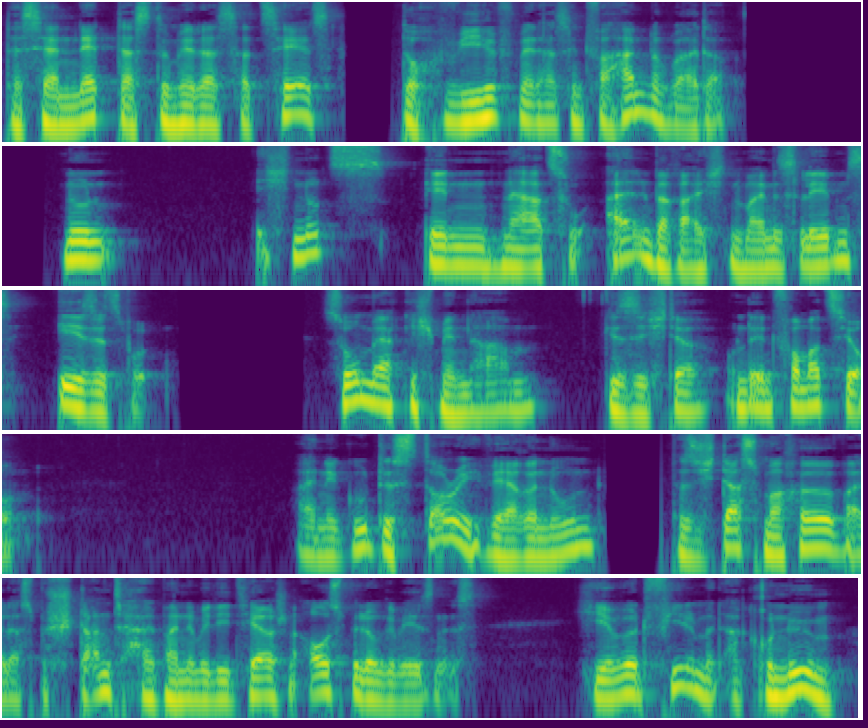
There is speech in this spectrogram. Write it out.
Das ist ja nett, dass du mir das erzählst, doch wie hilft mir das in Verhandlung weiter? Nun, ich nutze in nahezu allen Bereichen meines Lebens Eselsbrücken. So merke ich mir Namen, Gesichter und Informationen. Eine gute Story wäre nun, dass ich das mache, weil das Bestandteil meiner militärischen Ausbildung gewesen ist. Hier wird viel mit Akronymen,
